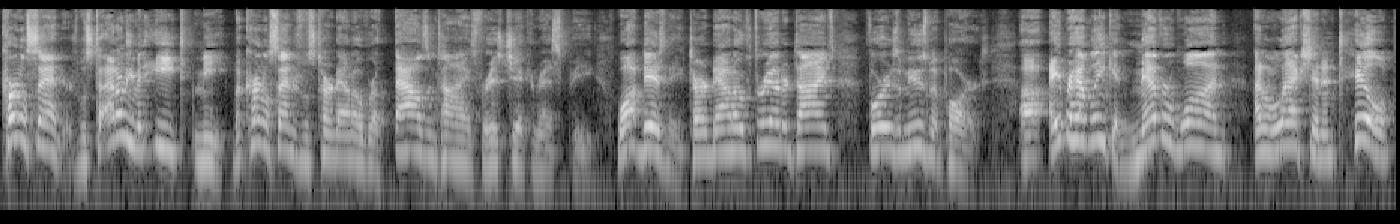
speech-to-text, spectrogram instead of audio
Colonel Sanders was, I don't even eat meat, but Colonel Sanders was turned down over a thousand times for his chicken recipe. Walt Disney turned down over 300 times for his amusement parks. Uh, Abraham Lincoln never won an election until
